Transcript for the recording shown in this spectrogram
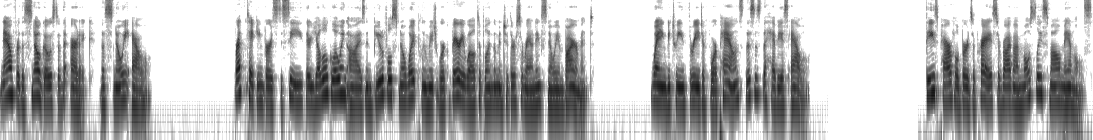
Now for the snow ghost of the Arctic, the snowy owl. Breathtaking birds to see, their yellow glowing eyes and beautiful snow white plumage work very well to blend them into their surrounding snowy environment. Weighing between 3 to 4 pounds, this is the heaviest owl. These powerful birds of prey survive on mostly small mammals.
